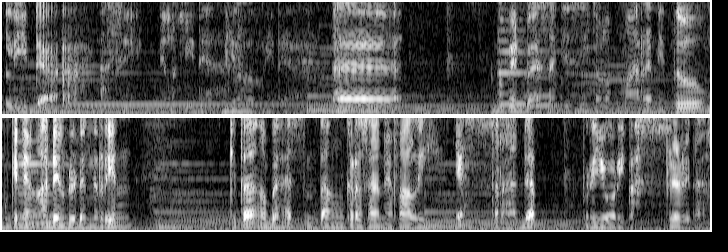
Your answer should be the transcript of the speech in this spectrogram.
Lidah. Asik. Dialog lidah. Dialog Lidah. Eh, gue pengen bahas aja sih kalau kemarin itu mungkin yang ada yang udah dengerin kita ngebahas tentang keresahannya Vali Yes. terhadap Prioritas. prioritas.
